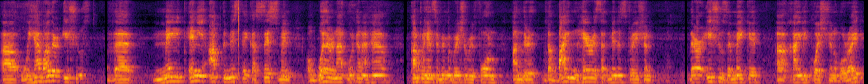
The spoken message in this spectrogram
uh, we have other issues that make any optimistic assessment of whether or not we're going to have comprehensive immigration reform under the Biden Harris administration, there are issues that make it uh, highly questionable, right?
